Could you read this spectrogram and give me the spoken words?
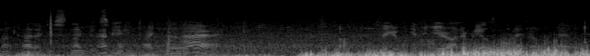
Not tight, I just snugged it so you can tighten it up. Alright. Figure we'll get the gear on, everybody else will tighten up the saddle.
